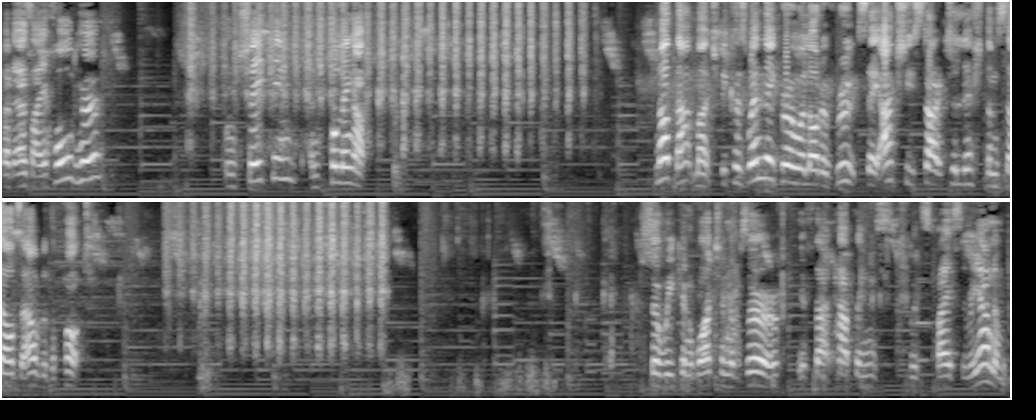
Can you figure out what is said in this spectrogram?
But as I hold her, I'm shaking and pulling up. Not that much, because when they grow a lot of roots, they actually start to lift themselves out of the pot. So we can watch and observe if that happens with Spicerianum.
